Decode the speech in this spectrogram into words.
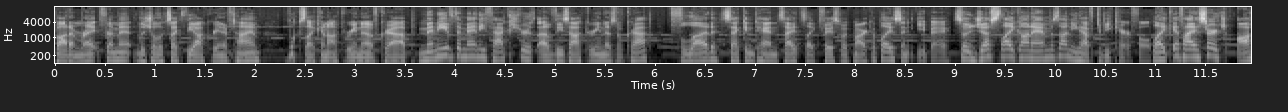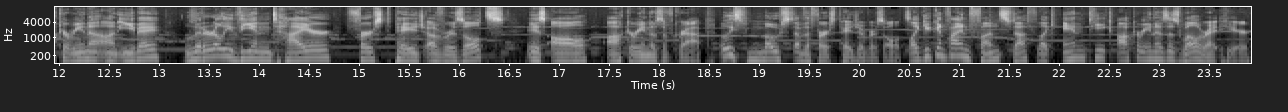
bottom right from it, which looks like the Ocarina of Time, looks like an Ocarina of Crap. Many of the manufacturers of these Ocarinas of Crap flood secondhand sites like Facebook Marketplace and eBay. So just like on Amazon, you have to be careful. Like if I search Ocarina on eBay, literally the entire first page of results is all ocarinas of crap. At least most of the first page of results. Like you can find fun stuff like antique ocarinas as well right here.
